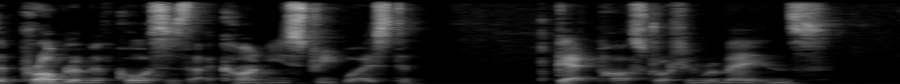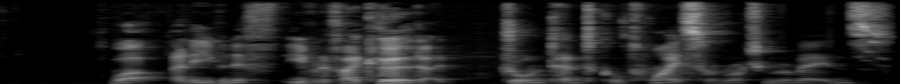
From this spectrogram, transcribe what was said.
The problem, of course, is that I can't use Streetwise to get past Rotting Remains. Well, and even if even if I could, I'd drawn Tentacle twice on Rotting Remains.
